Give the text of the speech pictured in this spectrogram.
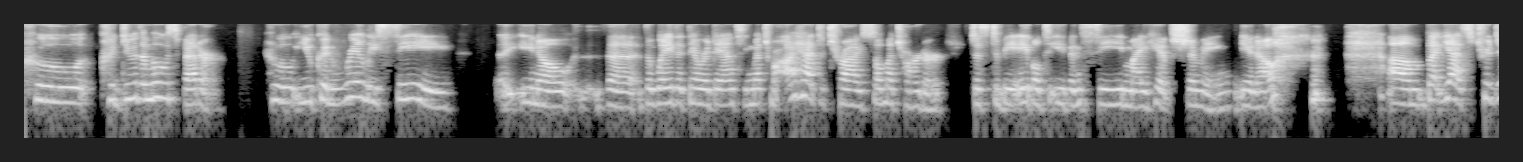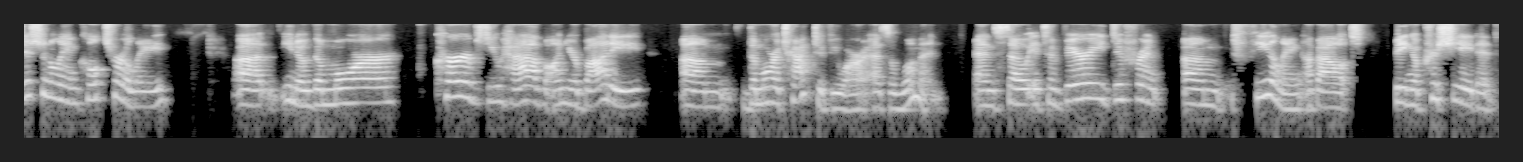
who could do the moves better, who you could really see uh, you know the the way that they were dancing much more. I had to try so much harder just to be able to even see my hips shimming you know? Um, but yes traditionally and culturally uh, you know the more curves you have on your body um, the more attractive you are as a woman. And so it's a very different um, feeling about being appreciated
